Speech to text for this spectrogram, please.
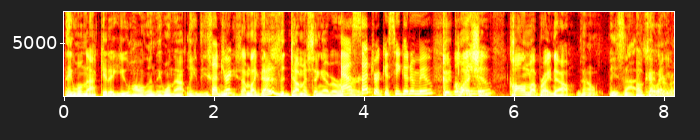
they will not get a U-Haul and they will not leave these Cedric? communities. I'm like, that is the dumbest thing I've ever Ask heard. Cedric, is he going to move? Good Will question. move? Call him up right now. No, he's not. Okay, So anyway,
